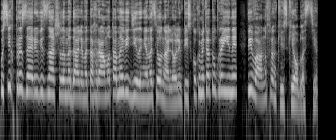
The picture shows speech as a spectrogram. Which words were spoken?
Усіх призерів відзначили медалями та грамотами відділення Національного олімпійського комітету України в Івано-Франківській області.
